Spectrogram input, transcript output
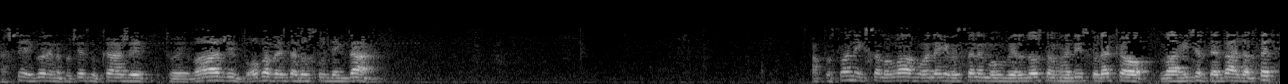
A sve je gore na početku kaže, to je važiv, obaveza do sudnjeg dana. A poslanik sallallahu alejhi ve sellem u vjerodostojnom hadisu rekao: "La hijrata ba'da al-fath."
